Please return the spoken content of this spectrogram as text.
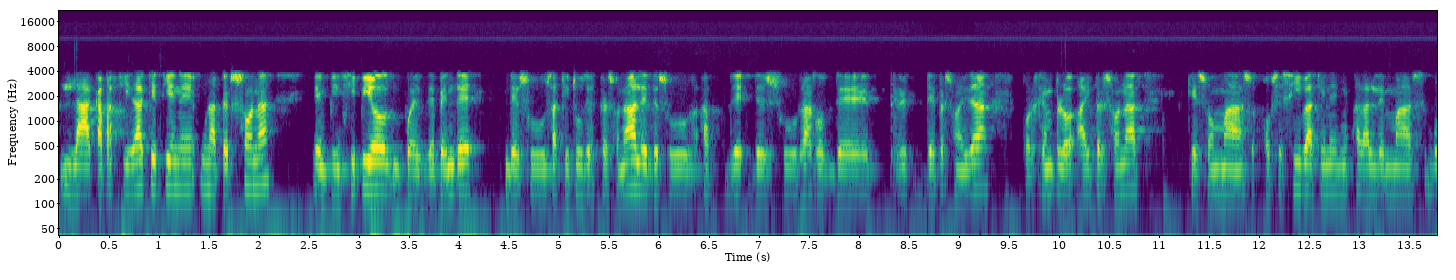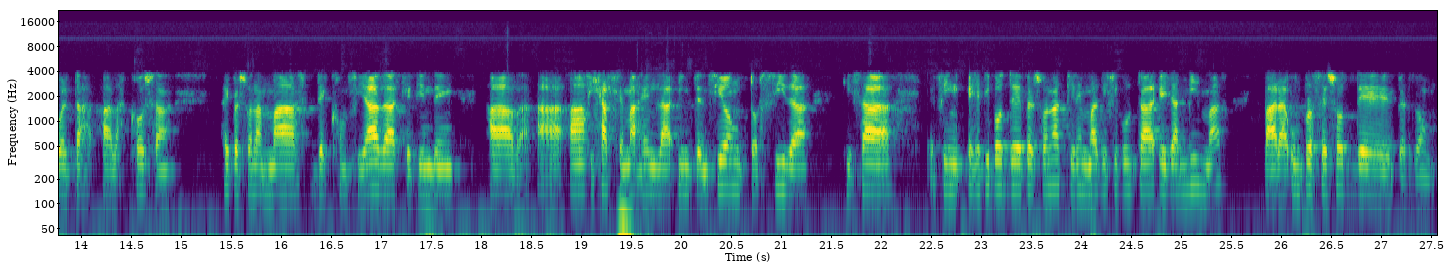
la, capacidad que tiene una persona, en principio, pues depende de sus actitudes personales, de, sus de, sus rasgos de, personalidad. Por ejemplo, hay personas que son más obsesivas, tienden a darle más vueltas a las cosas. Hay personas más desconfiadas que tienden a, a fijarse más en la intención torcida. Quizá en fin, ese tipo de personas tienen más dificultad ellas mismas para un proceso de perdón.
